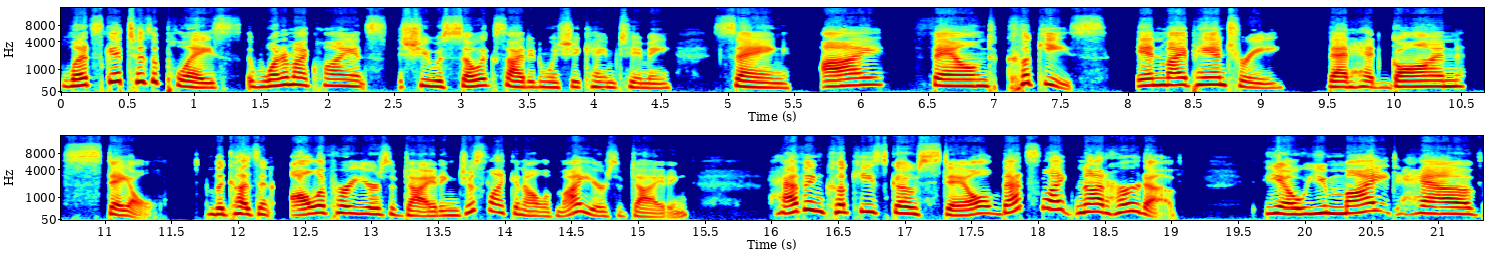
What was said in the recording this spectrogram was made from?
Let's get to the place. One of my clients, she was so excited when she came to me saying, I found cookies in my pantry that had gone stale. Because in all of her years of dieting, just like in all of my years of dieting, having cookies go stale, that's like not heard of. You know, you might have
